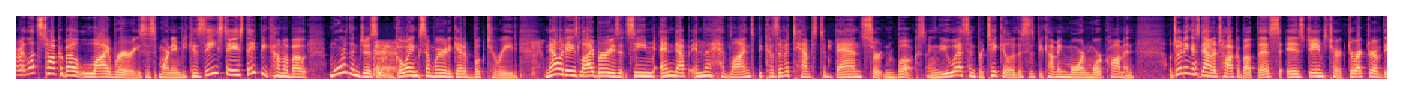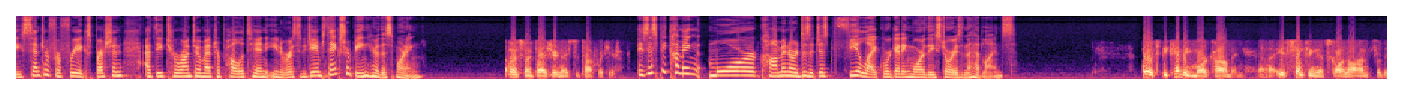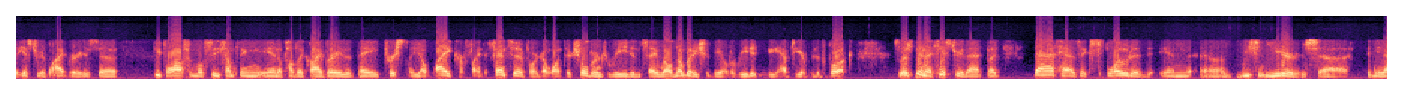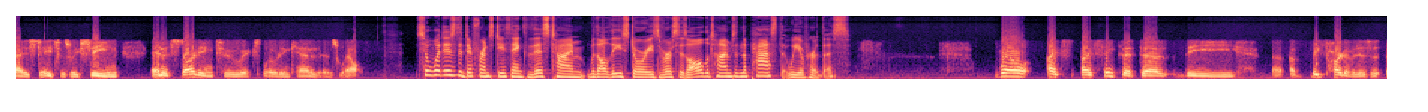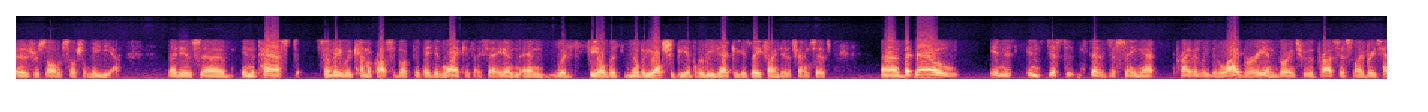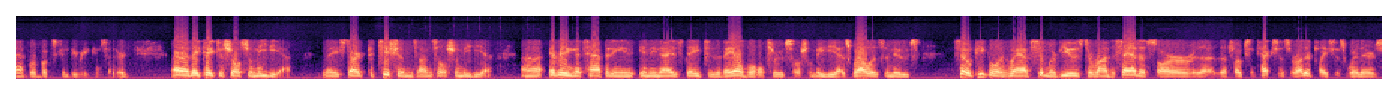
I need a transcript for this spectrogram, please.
All right, let's talk about libraries this morning because these days they've become about more than just going somewhere to get a book to read. Nowadays, libraries, it seems, end up in the headlines because of attempts to ban certain books. In the US in particular, this is becoming more and more common. Well, joining us now to talk about this is James Turk, director of the Center for Free Expression at the Toronto Metropolitan University. James, thanks for being here this morning. Oh, it's my pleasure. Nice to talk with you. Is this becoming more common, or does it just feel like we're getting more of these stories in the headlines? Oh, it's becoming more common. Uh, it's something that's gone on for the history of libraries. Uh, people often will see something in a public library that they personally don't like or find offensive or don't want their children to read and say, well, nobody should be able to read it. You have to get rid of the book. So there's been a history of that, but that has exploded in uh, recent years uh, in the United States, as we've seen, and it's starting to explode in Canada as well. So, what is the difference, do you think, this time with all these stories versus all the times in the past that we have heard this? Well, I, I think that uh, the uh, a big part of it is as a result of social media. That is, uh, in the past, somebody would come across a book that they didn't like, as I say, and, and would feel that nobody else should be able to read that because they find it offensive. Uh, but now, in, this, in just instead of just saying that privately to the library and going through the process libraries have where books can be reconsidered, uh, they take to social media. They start petitions on social media. Uh, everything that's happening in, in the United States is available through social media as well as the news. So people who have similar views to Ron DeSantis or the, the folks in Texas or other places where there's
